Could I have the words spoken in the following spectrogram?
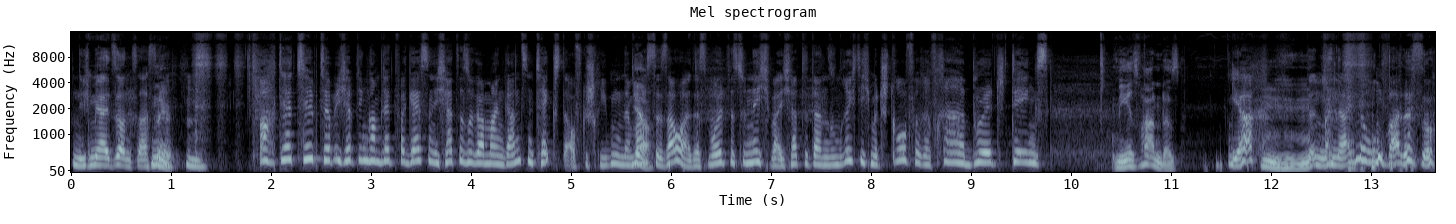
Nicht mehr als sonst, sagst du. Nee. Hm. Ach, der Zilpzalp, ich habe den komplett vergessen. Ich hatte sogar mal einen ganzen Text aufgeschrieben, dann Ja. warst du sauer. Das wolltest du nicht, weil ich hatte dann so ein richtig mit Strophe, Refrain, Bridge, Dings. nee, es war anders. Ja, Mhm. in meiner Erinnerung war das so.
